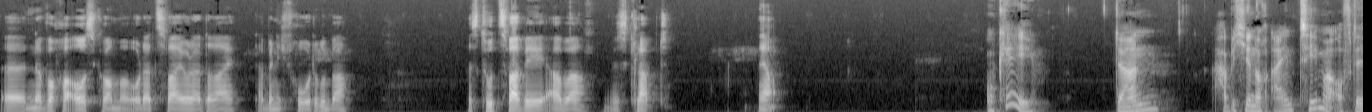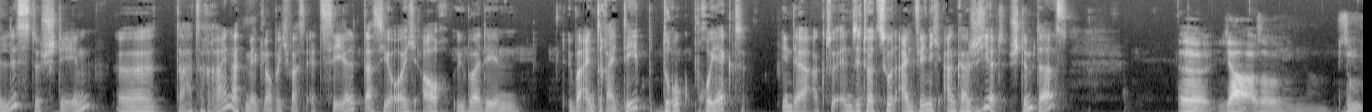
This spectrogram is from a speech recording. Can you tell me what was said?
äh, eine Woche auskomme oder zwei oder drei. Da bin ich froh drüber. Es tut zwar weh, aber es klappt. Ja. Okay, dann habe ich hier noch ein Thema auf der Liste stehen. Äh, da hat Reinhard mir, glaube ich, was erzählt, dass ihr euch auch über den über ein 3D-Druckprojekt in der aktuellen Situation ein wenig engagiert. Stimmt das? Äh, ja, also so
